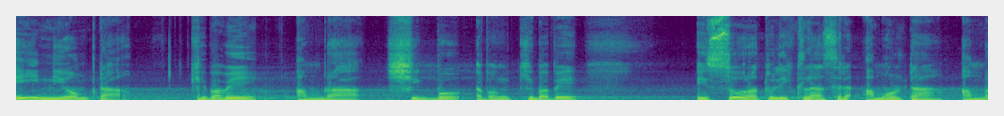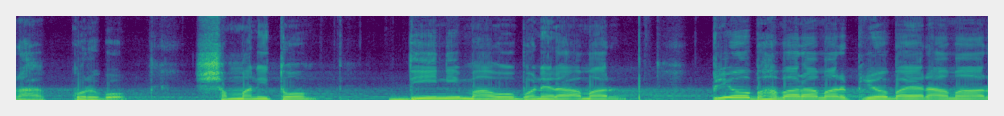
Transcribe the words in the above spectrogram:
এই নিয়মটা কীভাবে আমরা শিখব এবং কীভাবে এই সৌরাতুল ইখলাসের আমলটা আমরা করব? সম্মানিত দিনই মা ও বোনেরা আমার, প্রিয় ভাবারা আমার, প্রিয় ভাইয়েরা আমার,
